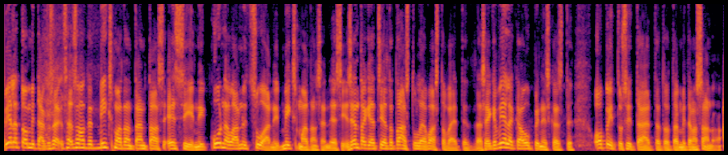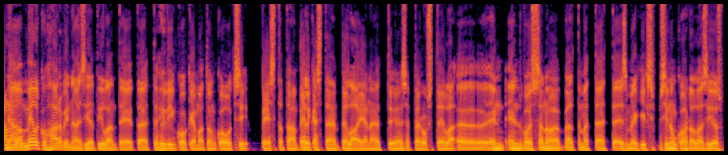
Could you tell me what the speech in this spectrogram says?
vielä Tommi, tää, kun sä, sä sanot, että miksi mä otan tämän taas esiin, niin kuunnellaan nyt sua, niin miksi mä otan sen esiin. Sen takia, että sieltä taas tulee vastaväitteitä tässä. Eikä vieläkään uppiniskaisesti opittu sitä, että tota, mitä mä sanon. Anna Nämä on tulla. melko harvinaisia tilanteita, että hyvin kokematon coachi pestataan pelkästään pelaajanäyttöjensä perusteella. Öö, En, en voi sanoa välttämättä, että esimerkiksi sinun kohdallasi, jos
